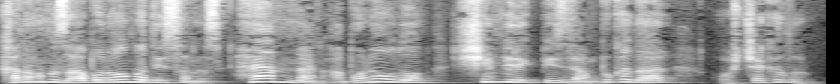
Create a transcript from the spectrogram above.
Kanalımıza abone olmadıysanız hemen abone olun. Şimdilik bizden bu kadar. Hoşçakalın.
